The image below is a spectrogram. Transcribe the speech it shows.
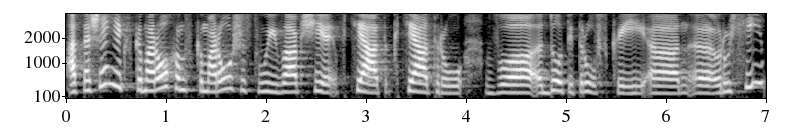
отношение к скоморохам, скоморошеству и вообще в театр, к театру в допетровской Руси э,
